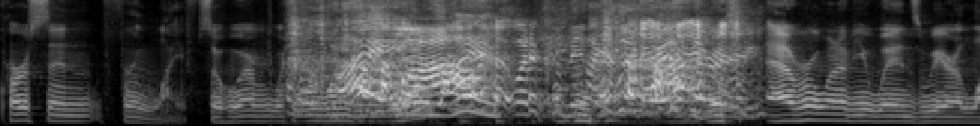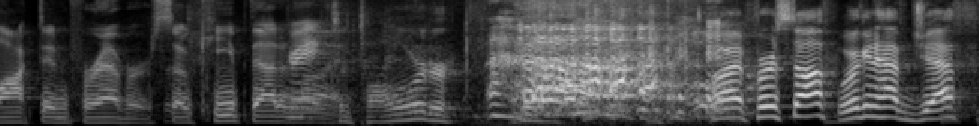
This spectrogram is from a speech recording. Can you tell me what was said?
person for life. So whoever, whichever one of you wins, What a commitment. whichever one of you wins, we are locked in forever. So keep that in Great. mind. It's a tall order. All right, first off, we're gonna have Jeff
